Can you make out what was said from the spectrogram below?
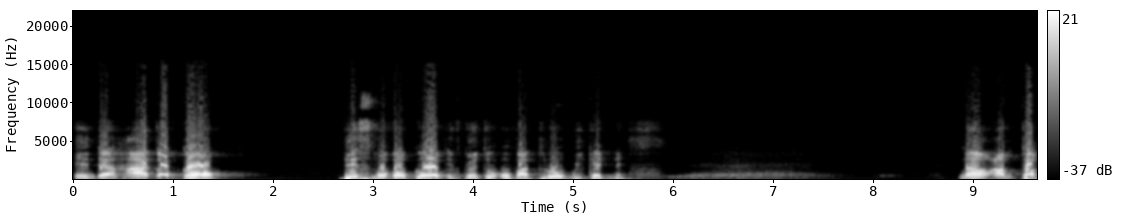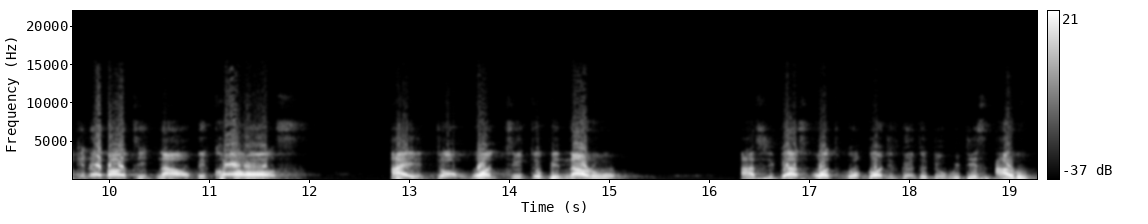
In the heart of God, this move of God is going to overthrow wickedness. Now, I'm talking about it now because I don't want you to be narrow as regards what God is going to do with this arrow.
